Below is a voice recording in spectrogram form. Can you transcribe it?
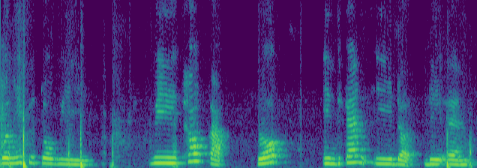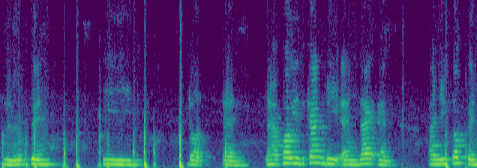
ตัวนี้คือตัว v v เท่ากับลบอินทิกรัล e dot dn หรือเป็น e dot n นะคะเพราะอินทิกรัล dn ได้ n อันนี้ก็เป็น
